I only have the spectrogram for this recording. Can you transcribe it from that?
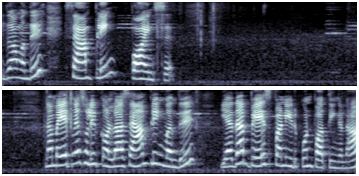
இதுதான் வந்து சாம்பிளிங் பாயிண்ட்ஸு நம்ம ஏற்கனவே சொல்லியிருக்கோம்ல சாம்பிளிங் வந்து எதை பேஸ் பண்ணி இருக்கும்னு பார்த்தீங்கன்னா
